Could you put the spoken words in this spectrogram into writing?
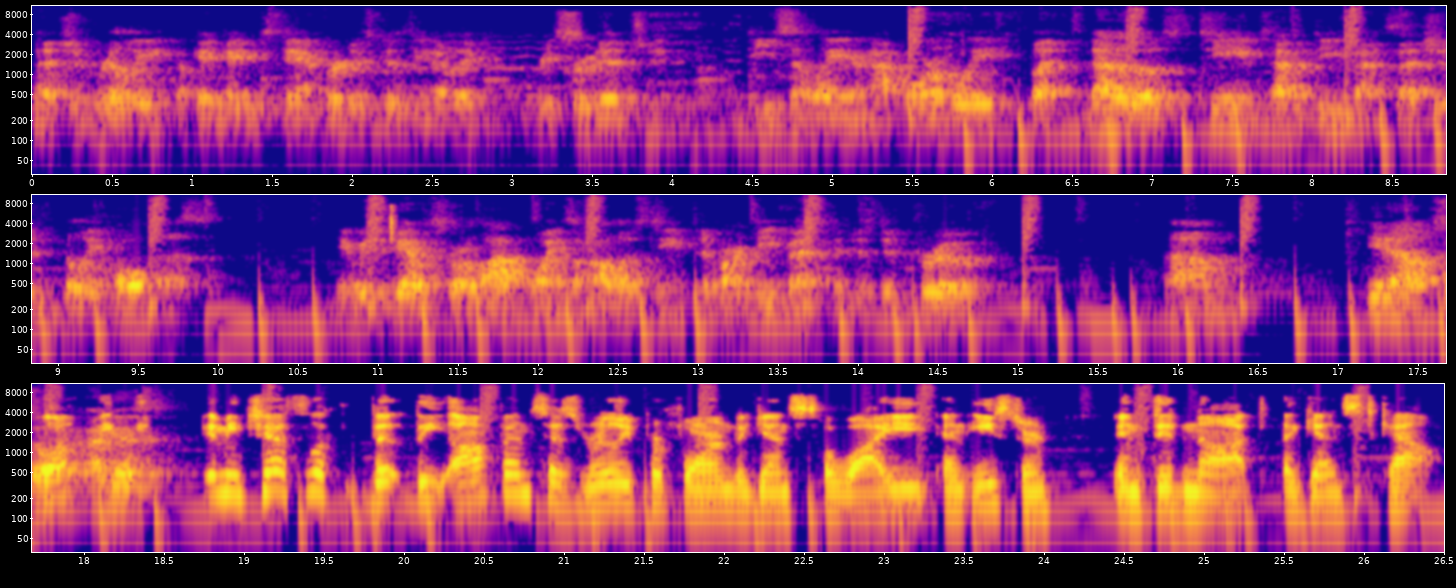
that should really okay. Maybe Stanford just because you know they recruited decently or not horribly, but none of those teams have a defense that should really hold us yeah, we should be able to score a lot of points on all those teams. And if our defense can just improve, um, you know, so well, I, I, guess. I mean, Chess, look, the, the offense has really performed against Hawaii and Eastern and did not against Cal.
